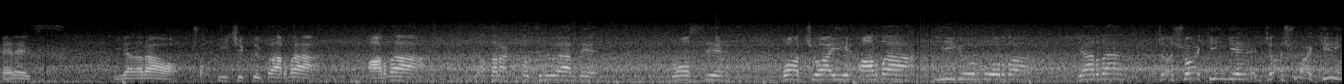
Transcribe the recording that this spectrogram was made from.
Perez. Milan Arao. Çok iyi çıktık Arda. Arda. Atarak pasını verdi. Rossi. Batshuayi. Arda. iyi gördü orada. Yerden Joshua King'e. Joshua King.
